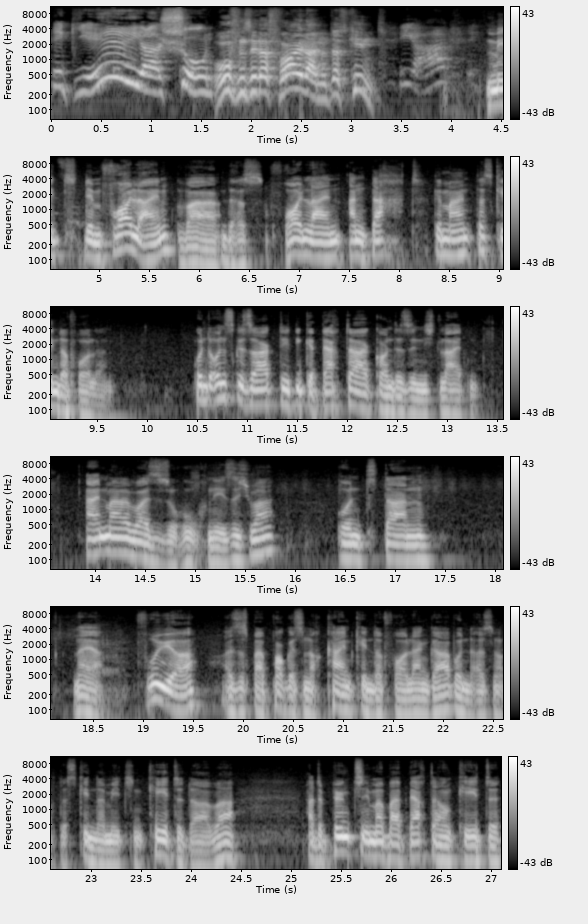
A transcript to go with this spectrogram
ich gehe ja schon. Rufen Sie das Fräulein und das Kind. Ja, Mit dem Fräulein war das Fräulein Andacht gemeint, das Kinderfräulein. Unter uns gesagt, die dicke Bertha konnte sie nicht leiden. Einmal, weil sie so hochnäsig war, und dann, naja, früher, als es bei Pockes noch kein Kinderfräulein gab und als noch das Kindermädchen Käthe da war, hatte Pünktchen immer bei Bertha und Käthe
